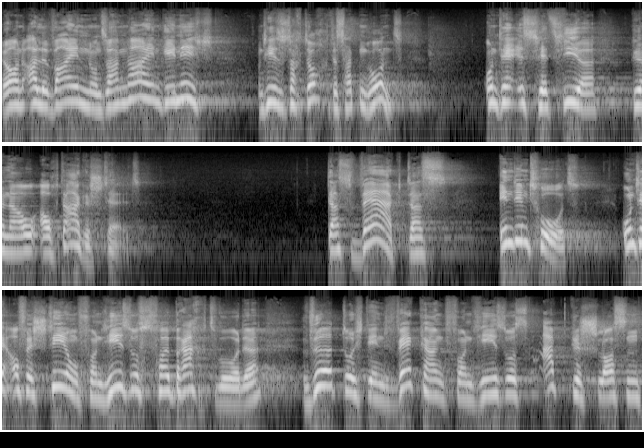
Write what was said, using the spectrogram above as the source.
Ja, und alle weinen und sagen, nein, geh nicht. Und Jesus sagt, doch, das hat einen Grund. Und der ist jetzt hier genau auch dargestellt. Das Werk, das in dem Tod und der Auferstehung von Jesus vollbracht wurde, wird durch den Weggang von Jesus abgeschlossen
